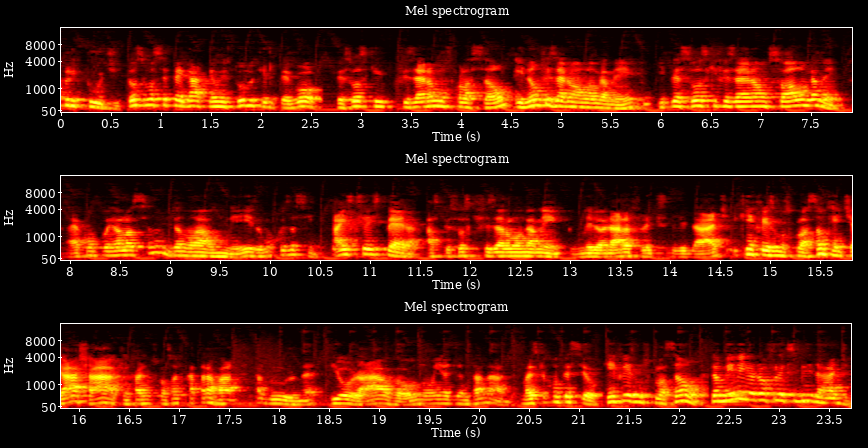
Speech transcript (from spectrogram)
amplitude. Então, se você pegar, tem um estudo que ele pegou, pessoas que fizeram musculação e não fizeram alongamento, e pessoas que fizeram só alongamento. Aí acompanhou elas, se não me engano, lá um mês, alguma coisa assim. Aí o que você espera? As pessoas que fizeram alongamento melhoraram a flexibilidade, e quem fez musculação, que a gente acha, ah, quem faz musculação fica travado, fica duro, né? Piorava ou não ia adiantar nada. Mas o que aconteceu? Quem fez musculação também melhorou a flexibilidade.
